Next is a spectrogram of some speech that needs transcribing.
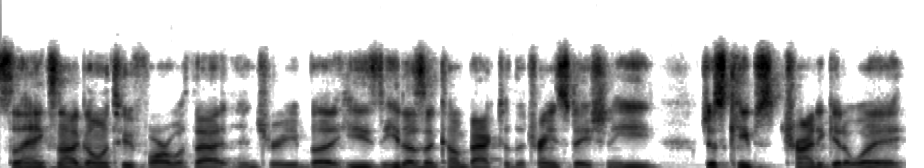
so Hank's not going too far with that injury, but he's he doesn't come back to the train station. He just keeps trying to get away,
